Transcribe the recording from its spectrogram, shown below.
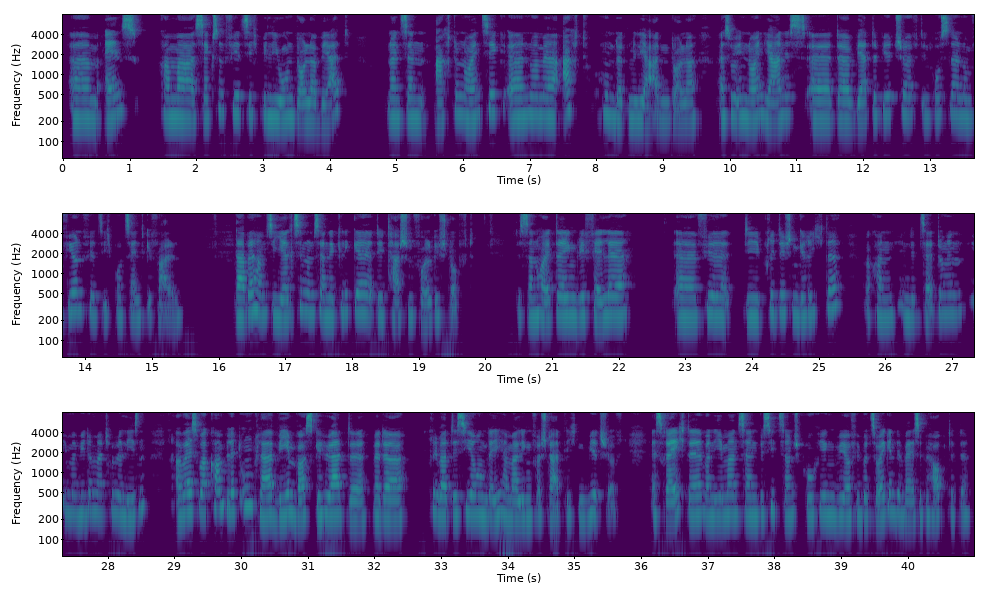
ähm, 1,46 Billionen Dollar wert, 1998 äh, nur mehr 800 Milliarden Dollar. Also in neun Jahren ist äh, der Wert der Wirtschaft in Russland um 44 Prozent gefallen. Dabei haben sie Jelzin und seine Clique die Taschen vollgestopft. Das sind heute irgendwie Fälle äh, für die britischen Gerichte, man kann in den Zeitungen immer wieder mal drüber lesen. Aber es war komplett unklar, wem was gehörte bei der Privatisierung der ehemaligen verstaatlichten Wirtschaft. Es reichte, wenn jemand seinen Besitzanspruch irgendwie auf überzeugende Weise behauptete.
